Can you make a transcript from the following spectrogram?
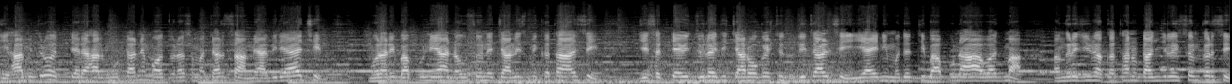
જી હા મિત્રો, અત્યારે હાલ મોટા અને મહત્વના સમાચાર સામે આવી રહ્યા છે. મોરારી બાપુની આ નવસો ને ચાલીસમી કથા હશે. જે સત્યાવીસ જુલાઈથી ચાર ઓગસ્ટ સુધી ચાલશે. એઆઈની મદદથી બાપુના આ અવાજમાં અંગ્રેજીના કથાનું ટ્રાન્સલેશન કરશે.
